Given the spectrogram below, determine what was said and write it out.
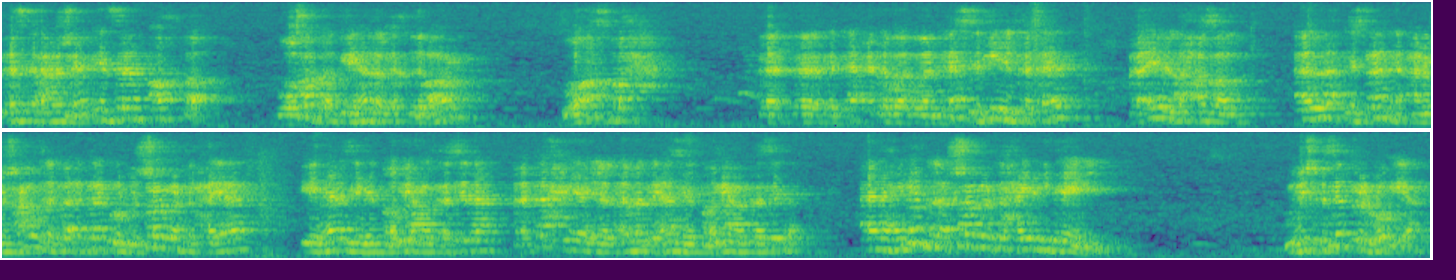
بس عشان أخطأ وسقط في هذا الاختبار وأصبح آه، آه، آه، وانكسر فيه الفساد فايه اللي حصل؟ قال لا استنى أنا مش عاوزك بقى تاكل من شجرة الحياة في هذه الطبيعة الفاسده فتحيا إلى الابد بهذه الطبيعة الفاسده. أنا هجيب لك شجره الحياة دي تاني. مش بسفر الرؤيا.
